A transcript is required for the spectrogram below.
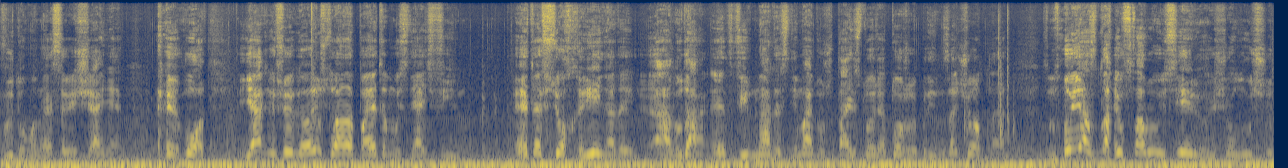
выдуманное совещание. Вот. Я еще и говорю, что надо поэтому снять фильм. Это все хрень надо... А, ну да, этот фильм надо снимать, потому что та история тоже, блин, зачетная. Но я знаю вторую серию еще лучше.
